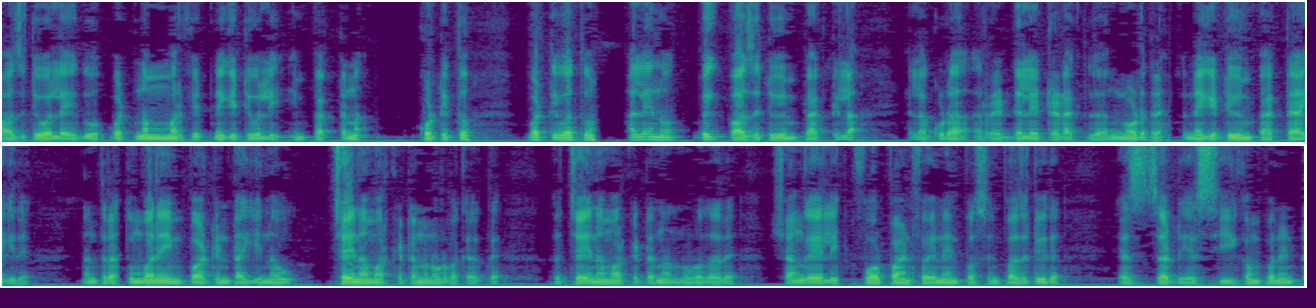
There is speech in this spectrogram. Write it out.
ಪಾಸಿಟಿವ್ ಅಲ್ಲೇ ಇದು ಬಟ್ ನಮ್ಮ ಮಾರ್ಕೆಟ್ ನೆಗೆಟಿವ್ ಅಲ್ಲಿ ಇಂಪ್ಯಾಕ್ಟ್ ಅನ್ನ ಕೊಟ್ಟಿತ್ತು. ಬಟ್ ಇವತ್ತು ಅಲ್ಲೇನು ಬಿಗ್ ಪಾಸಿಟಿವ್ ಇಂಪ್ಯಾಕ್ಟ್ ಇಲ್ಲ. ಎಲ್ಲ ಕೂಡ ರೆಡ್ ಅಲ್ಲೇ ಟ್ರೇಡ್ ಆಗ್ತಿದೆ, ಹಂಗೆ ನೋಡಿದ್ರೆ. ನೆಗೆಟಿವ್ ಇಂಪ್ಯಾಕ್ಟ್ ಆಗಿದೆ. ನಂತರ ತುಂಬಾನೇ ಇಂಪಾರ್ಟೆಂಟ್ ಆಗಿ ನಾವು ಚೈನಾ ಮಾರ್ಕೆಟ್ ಅನ್ನು ನೋಡಬೇಕಾಗುತ್ತೆ. ಚೈನಾ ಮಾರ್ಕೆಟ್ ಅನ್ನು ನೋಡೋದಾದ್ರೆ ಶಾಂಘೈಯಲ್ಲಿ four point five nine percent positive ಇದೆ. S Z S C component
